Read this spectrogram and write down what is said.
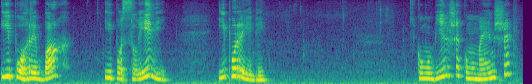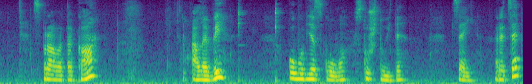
і по грибах, і по сливі, і по рибі. Кому більше, кому менше. Справа така. Але ви обов'язково скуштуйте цей рецепт.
